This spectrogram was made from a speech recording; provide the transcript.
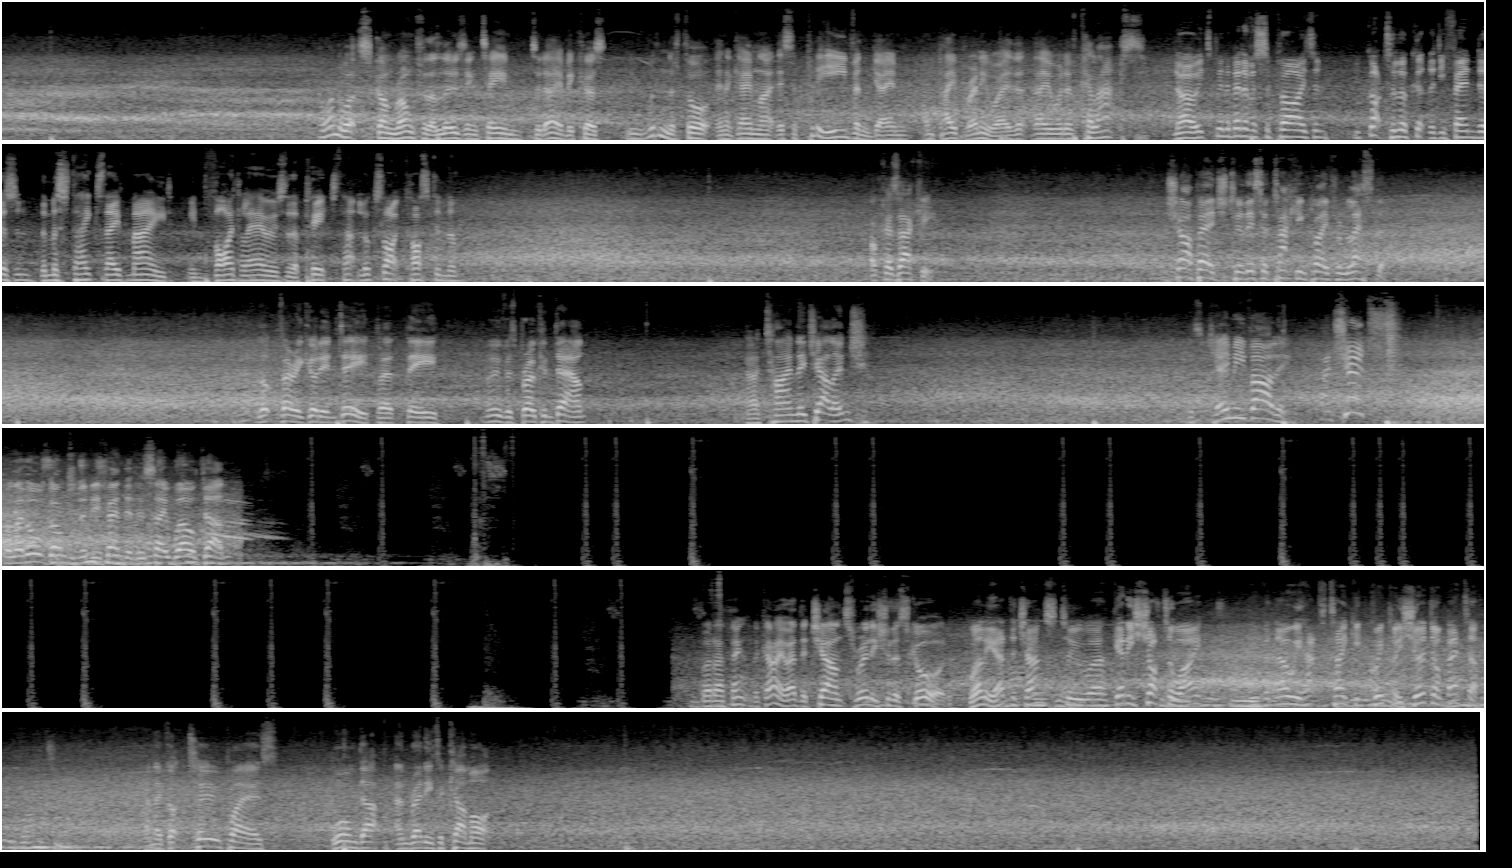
I wonder what's gone wrong for the losing team today because you wouldn't have thought in a game like this, a pretty even game on paper anyway, that they would have collapsed. No, it's been a bit of a surprise and you've got to look at the defenders and the mistakes they've made in vital areas of the pitch. That looks like costing them. Okazaki. Sharp edge to this attacking play from Leicester. Looked very good indeed, but the move has broken down. A timely challenge. It's Jamie Vardy. And shoots! Well, they've all gone to the defender to say well done. But I think the guy who had the chance really should have scored. Well, he had the chance to uh, get his shot away, even though he had to take it quickly. Should have done better. And they've got two players warmed up and ready to come on.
